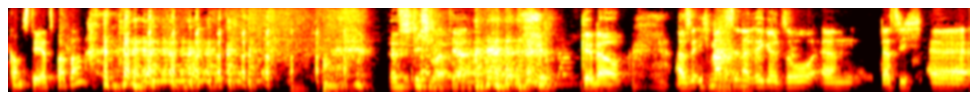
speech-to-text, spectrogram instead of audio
Kommst du jetzt, Papa? Das Stichwort, ja. Genau. Also ich mache es in der Regel so, ähm, dass ich äh,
